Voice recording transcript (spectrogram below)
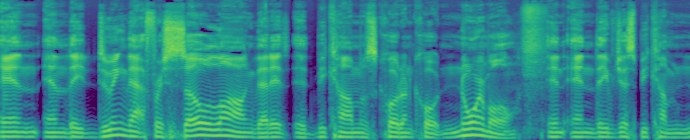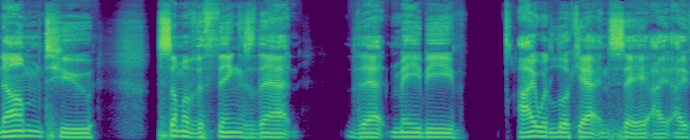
And and they doing that for so long that it it becomes quote unquote normal and and they've just become numb to some of the things that that maybe I would look at and say I I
